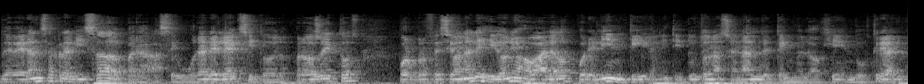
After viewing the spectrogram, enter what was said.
deberán ser realizadas para asegurar el éxito de los proyectos por profesionales idóneos avalados por el INTI, el Instituto Nacional de Tecnología Industrial,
